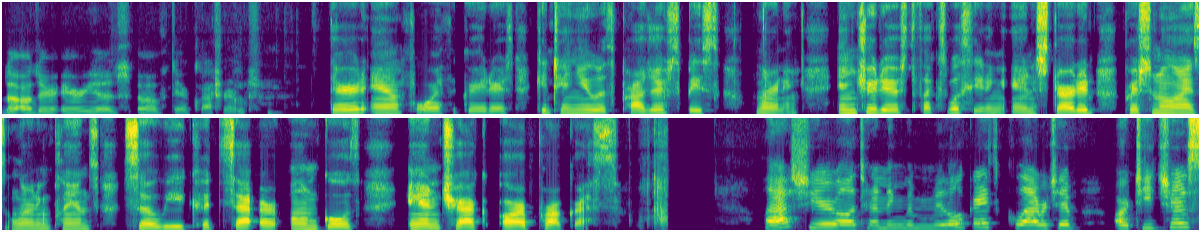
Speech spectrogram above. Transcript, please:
the other areas of their classrooms. Third and fourth graders continue with project based learning, introduced flexible seating, and started personalized learning plans so we could set our own goals and track our progress. Last year, while attending the Middle Grades Collaborative, our teachers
